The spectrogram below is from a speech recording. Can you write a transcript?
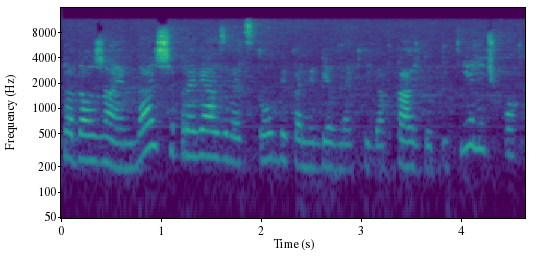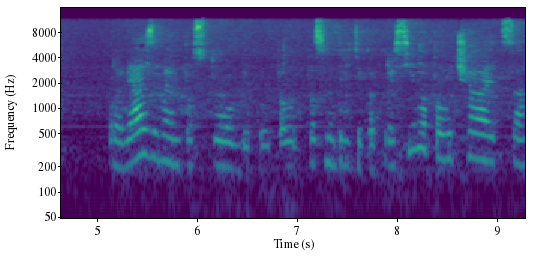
продолжаем дальше провязывать столбиками без накида. В каждую петелечку провязываем по столбику. Посмотрите, как красиво получается.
